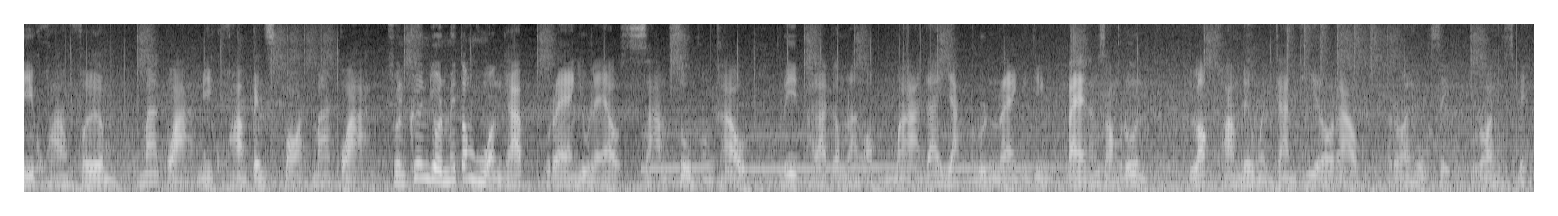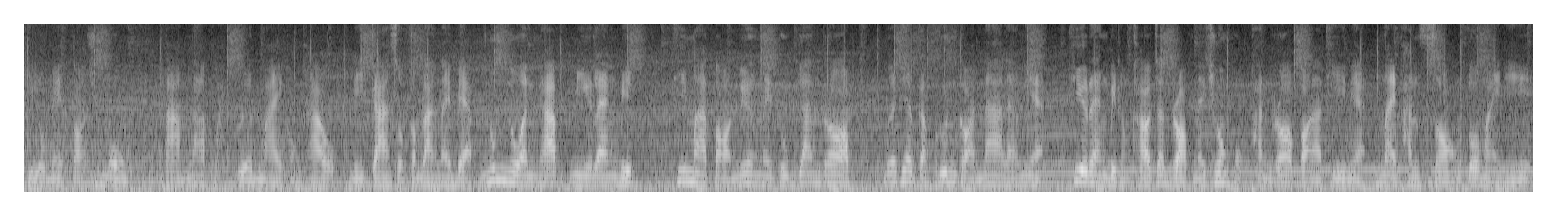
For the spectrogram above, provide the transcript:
มีความเฟิร์มมากกว่า มีความเป็นสปอร์ตมากกว่า ส่วนเครื่องยนต์ไม่ต้องห่วงครับ แรงอยู่แล้ว 3 สูบของเขา รีดพละกำลังออกมาได้อย่างรุนแรงจริง ๆ แต่ทั้ง 2 รุ่น ล็อกความเร็วเหมือนกันที่ราวๆ160-161 กิโลเมตรต่อชั่วโมงตามหน้าปัดเรือนไม้ของเขา มีการส่งกำลังในแบบนุ่มนวลครับ มีแรงบิดที่มาต่อเนื่องในทุกย่านรอบ เมื่อเทียบกับรุ่นก่อนหน้าแล้วเนี่ย ที่แรงบิดของเขาจะดรอปในช่วง 6,000 รอบต่อนาทีเนี่ยในพันสตัวใหม่นี้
